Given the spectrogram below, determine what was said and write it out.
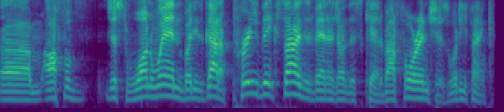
um, off of just one win, but he's got a pretty big size advantage on this kid, about four inches. What do you think?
